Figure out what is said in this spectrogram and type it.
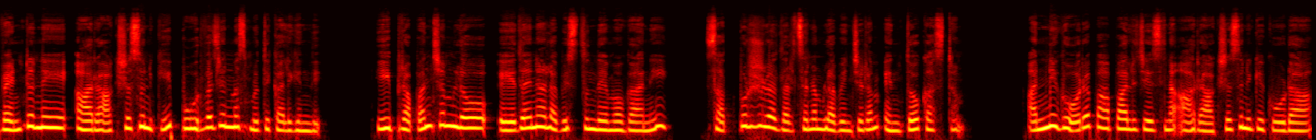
వెంటనే ఆ రాక్షసునికి పూర్వజన్మ స్మృతి కలిగింది. ఈ ప్రపంచంలో ఏదైనా లభిస్తుందేమోగాని సత్పురుషుల దర్శనం లభించడం ఎంతో కష్టం. అన్ని ఘోర పాపాలు చేసిన ఆ రాక్షసునికి కూడా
